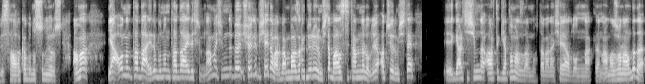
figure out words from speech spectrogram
Biz halka bunu sunuyoruz. Ama ya onun tadı ayrı, bunun tadı ayrı şimdi. Ama şimdi böyle şöyle bir şey de var. Ben bazen görüyorum işte bazı sistemler oluyor. Atıyorum işte e, gerçi şimdi artık yapamazlar muhtemelen. Şey aldı onun haklarını. Amazon aldı da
